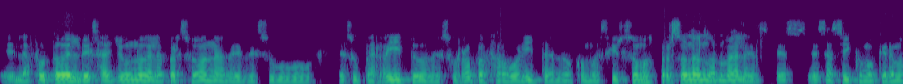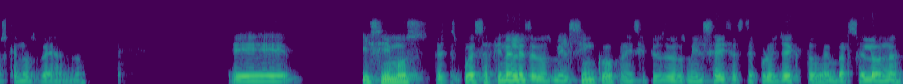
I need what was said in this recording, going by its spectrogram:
eh, la foto del desayuno de la persona, de, su, de, su, perrito, de su ropa favorita, ¿no? Como decir, somos personas normales, es, es así como queremos que nos vean, ¿no? Eh, hicimos después, a finales de 2005, principios de 2006, este proyecto en Barcelona.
